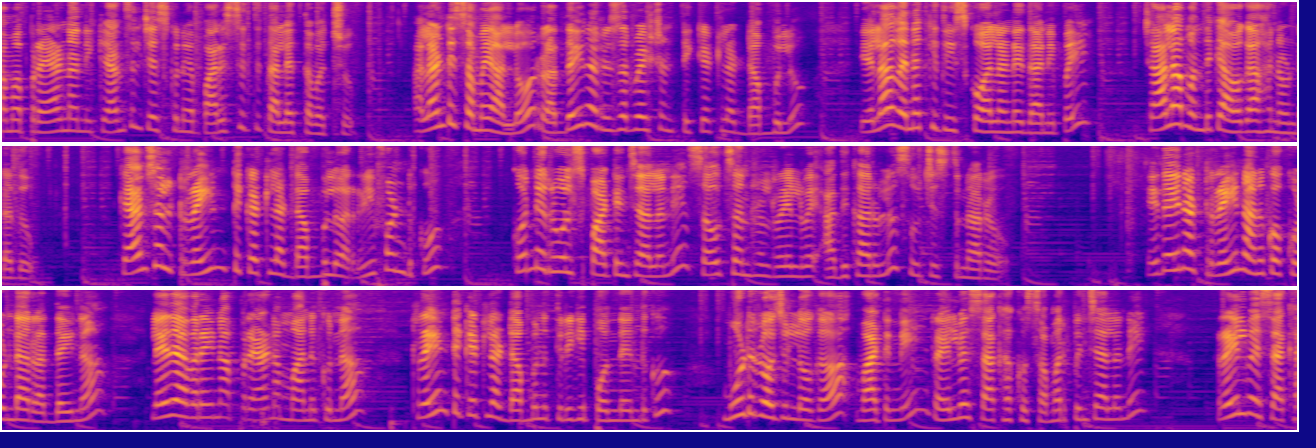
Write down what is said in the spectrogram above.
తమ ప్రయాణాన్ని క్యాన్సిల్ చేసుకునే పరిస్థితి తలెత్తవచ్చు. అలాంటి సమయాల్లో రద్దయిన రిజర్వేషన్ టికెట్ల డబ్బులు ఎలా వెనక్కి తీసుకోవాలనే దానిపై చాలామందికి అవగాహన ఉండదు. క్యాన్సల్ ట్రైన్ టికెట్ల డబ్బుల రీఫండ్కు కొన్ని రూల్స్ పాటించాలని సౌత్ సెంట్రల్ రైల్వే అధికారులు సూచిస్తున్నారు. ఏదైనా ట్రైన్ అనుకోకుండా రద్దయినా లేదా ఎవరైనా ప్రయాణం మానుకున్నా ట్రైన్ టికెట్ల డబ్బును తిరిగి పొందేందుకు మూడు రోజుల్లోగా వాటిని రైల్వే శాఖకు సమర్పించాలని రైల్వే శాఖ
